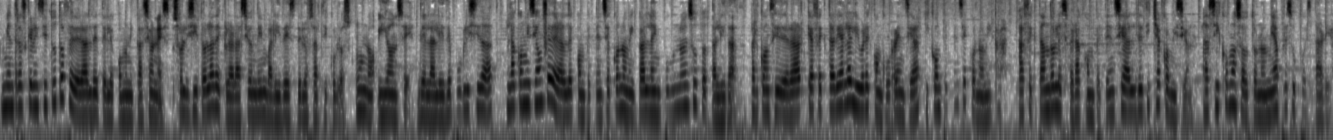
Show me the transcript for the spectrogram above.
Mientras que el Instituto Federal de Telecomunicaciones solicitó la declaración de invalidez de los artículos 1 y 11 de la Ley de Publicidad, la Comisión Federal de Competencia Económica la impugnó en su totalidad, al considerar que afectaría la libre concurrencia y competencia económica, afectando la esfera competencial de dicha comisión, así como su autonomía presupuestaria.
